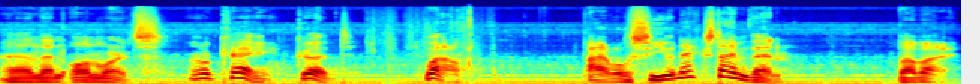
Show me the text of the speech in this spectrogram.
And then onwards. Okay, good. Well, I will see you next time then. Bye-bye.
